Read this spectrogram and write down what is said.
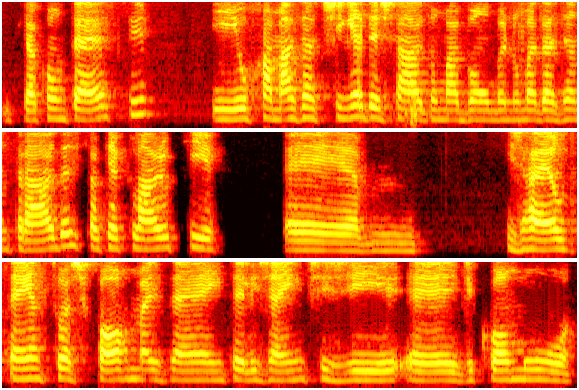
o, que acontece. E o Hamas já tinha deixado uma bomba numa das entradas, só que é claro que é, Israel tem as suas formas é, inteligentes de, é, de como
